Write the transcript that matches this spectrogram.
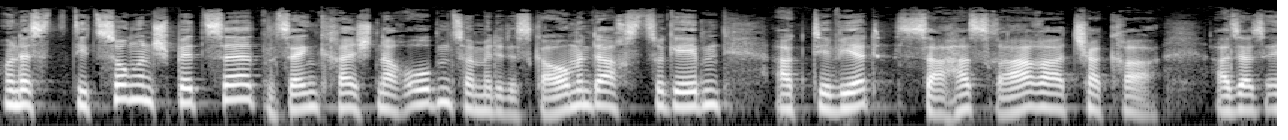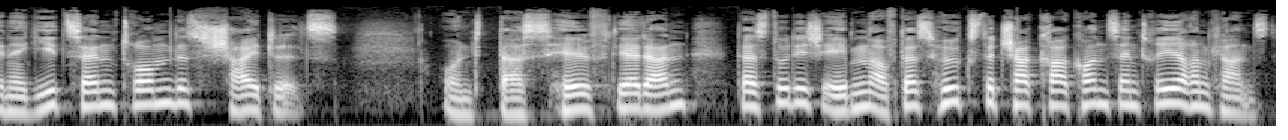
Und das, die Zungenspitze senkrecht nach oben zur Mitte des Gaumendachs zu geben, aktiviert Sahasrara Chakra, also das Energiezentrum des Scheitels. Und das hilft dir dann, dass du dich eben auf das höchste Chakra konzentrieren kannst.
